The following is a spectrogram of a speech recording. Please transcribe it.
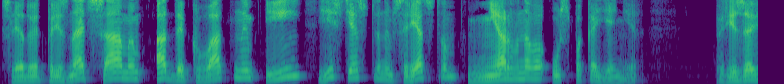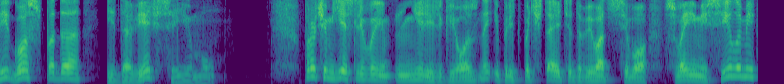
следует признать самым адекватным и естественным средством нервного успокоения. Призови Господа и доверься Ему. Впрочем, если вы не религиозны и предпочитаете добиваться всего своими силами,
